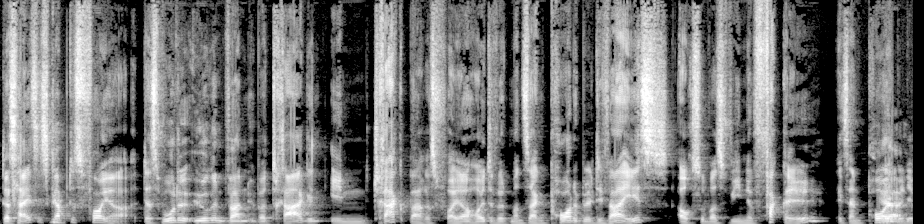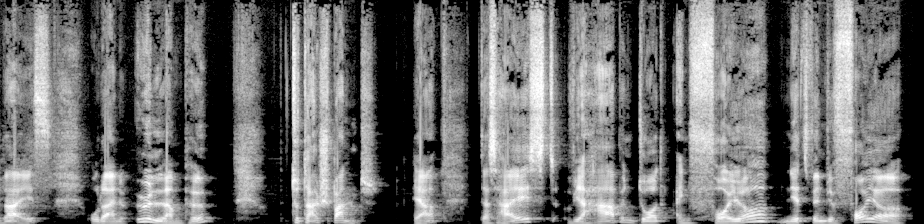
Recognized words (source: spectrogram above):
Das heißt, es gab das Feuer. Das wurde irgendwann übertragen in tragbares Feuer. Heute wird man sagen Portable Device. Auch sowas wie eine Fackel ist ein Portable ja. Device oder eine Öllampe. Total spannend. Ja. Das heißt, wir haben dort ein Feuer. Jetzt, wenn wir Feuer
